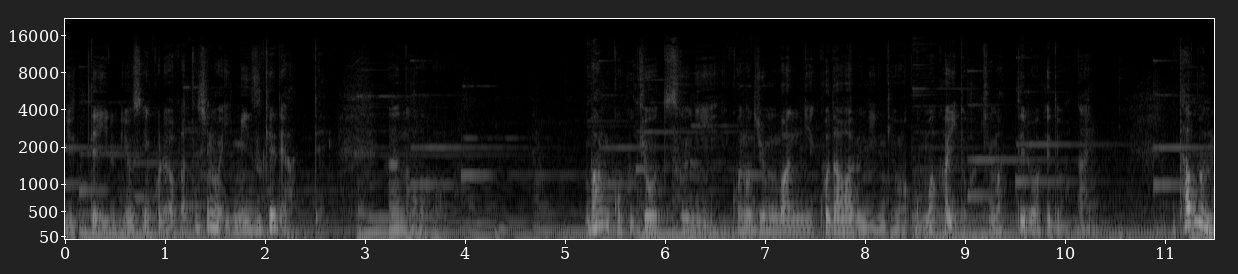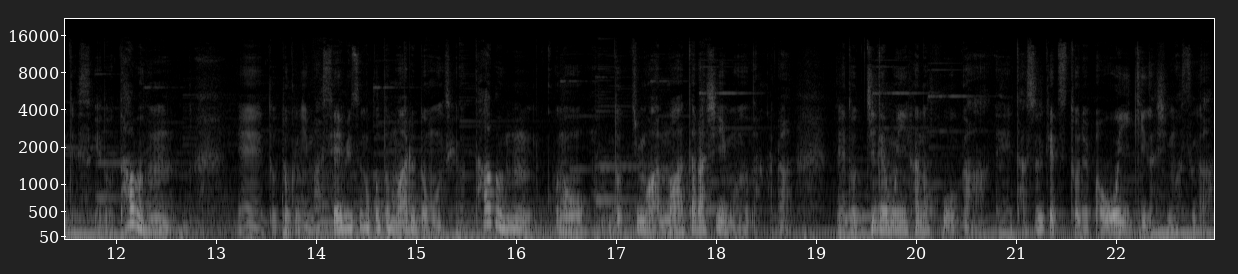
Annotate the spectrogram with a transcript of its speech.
言っている要するにこれは私の意味付けであってあの万国共通にこの順番にこだわる人間は細かいとか決まってるわけではない多分ですけど多分、えーと、特にま性別のこともあると思うんですけど多分このどっちも真新しいものだからえどっちでもいい派の方が、え多数決取れば多い気がしますが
